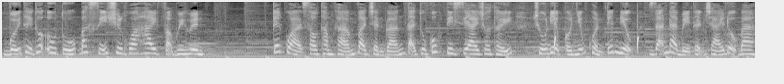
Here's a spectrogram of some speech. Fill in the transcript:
với thầy thuốc ưu tú bác sĩ chuyên khoa 2 Phạm Huy Huyên. Kết quả sau thăm khám và chẩn đoán tại Thu Cúc TCI cho thấy chú Điệp có nhiễm khuẩn tiết niệu, giãn đài bể thận trái độ 3,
